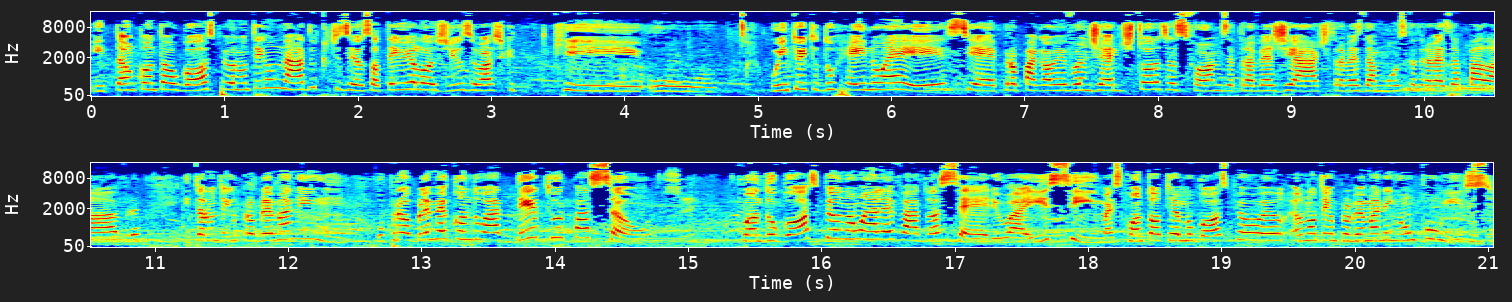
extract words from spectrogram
Então, quanto ao gospel, eu não tenho nada o que dizer, eu só tenho elogios. Eu acho que, que o, o intuito do reino é esse, é propagar o evangelho de todas as formas, através de arte, através da música, através da palavra. Então não tenho problema nenhum. O problema é quando há deturpação. Quando o gospel não é levado a sério, aí sim, mas quanto ao termo gospel, eu, eu não tenho problema nenhum com isso.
